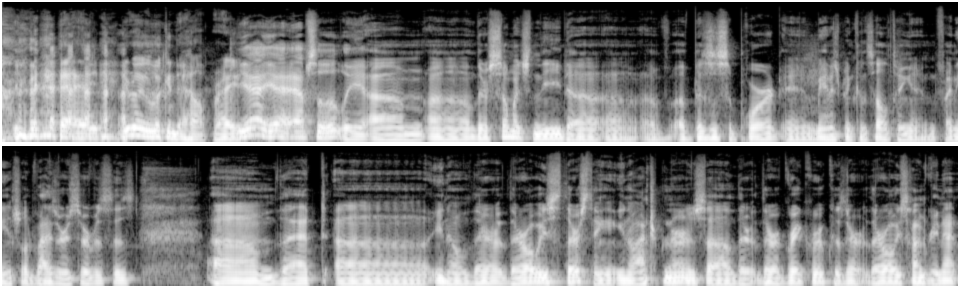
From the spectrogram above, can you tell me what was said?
you're really looking to help, right? Yeah, yeah, absolutely. Um, uh, there's so much need uh, uh, of, of, business support and management consulting and financial advisory services um, that uh, you know they're they're always thirsting. You know, entrepreneurs uh, they're they're a great group because they're they're always hungry, not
